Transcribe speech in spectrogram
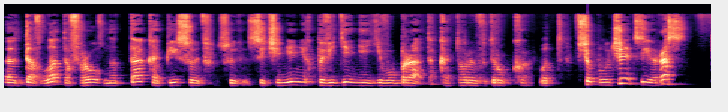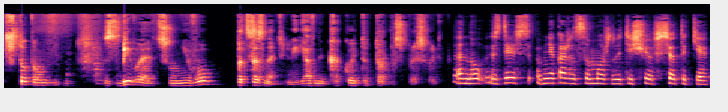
э, Довлатов ровно так описывает в своих сочинениях поведение его брата, который вдруг э, вот все получается и раз что-то сбивается у него подсознательный, явный какой-то тормоз происходит. Ну, здесь, мне кажется, может быть, еще все-таки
